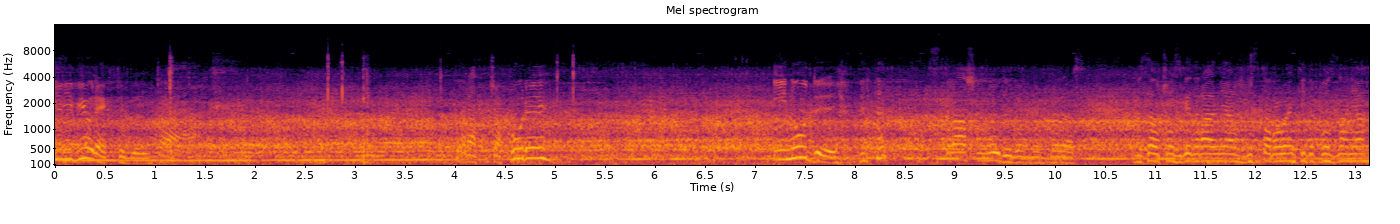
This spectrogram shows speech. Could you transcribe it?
Czyli biurek tu był, tak. Teraz czachury i nudy. Straszne nudy będą teraz. My cały czas generalnie aż do Starołęki do Poznania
